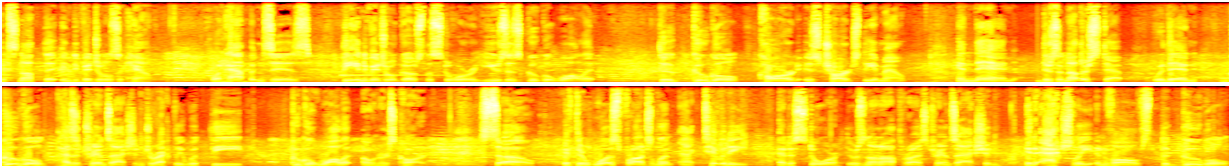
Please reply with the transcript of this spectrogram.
It's not the individual's account. What happens is the individual goes to the store, uses Google Wallet, the Google card is charged the amount, and then there's another step where then Google has a transaction directly with the Google Wallet owner's card. So, if there was fraudulent activity at a store, there was an unauthorized transaction, it actually involves the Google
